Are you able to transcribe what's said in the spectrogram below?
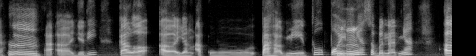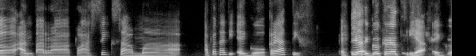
ya. Mm-mm. Ah, ah. jadi kalau eh, yang aku pahami itu poinnya sebenarnya eh, antara klasik sama apa tadi ego kreatif. ya ego kreatif Iya, ego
